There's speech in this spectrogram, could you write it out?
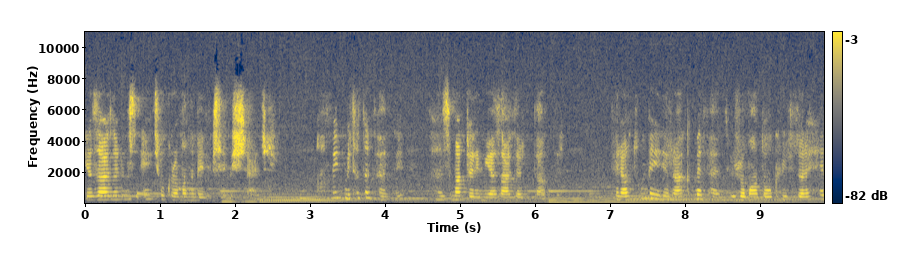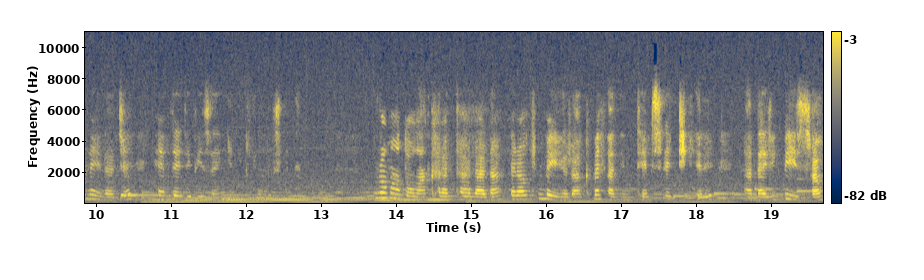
yazarlarımız en çok romanı benimsemişlerdir. Ahmet Mithat Efendi, Tanzimat dönemi yazarlarındandır. Ferhatun Bey ile Rakım Efendi romanda okuyuculara hem eğlence hem de edebi zenginlik sunmuştur. Bu romanda olan karakterlerden Ferhatun Bey ile Rakım Efendi'nin temsil ettikleri tembellik ve israf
